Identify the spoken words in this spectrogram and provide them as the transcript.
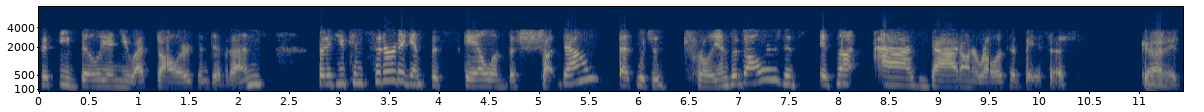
50 billion US dollars in dividends. But if you consider it against the scale of the shutdown, that which is trillions of dollars, it's it's not as bad on a relative basis. Got it.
